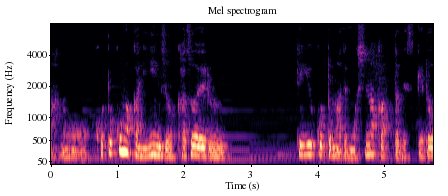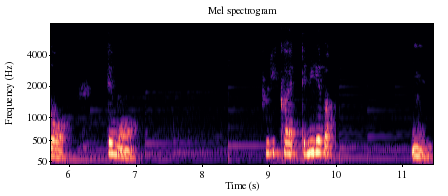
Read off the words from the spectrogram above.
あの、事細かに人数を数えるっていうことまでもしなかったですけど、でも、振り返ってみれば、うん、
